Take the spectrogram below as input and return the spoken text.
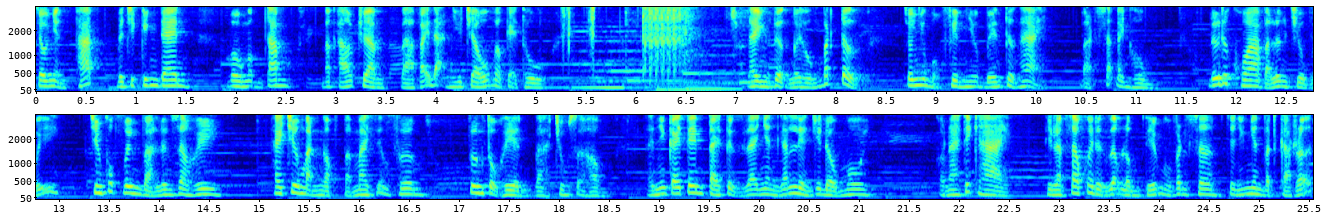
Châu Nhận Phát với chiếc kính đen, màu ngậm tăm, mặc áo choàng và vẫy đạn như trấu vào kẻ thù hình tượng người hùng bất tử trong những bộ phim như Bến Thượng Hải, Bản sắc anh hùng, Lữ Đức Hoa và Lương Triều Vĩ, Trương Quốc Vinh và Lương Gia Huy, hay Trương Mạn Ngọc và Mai Diễm Phương, Phương Tổ Hiền và Trung Sợ Hồng là những cái tên tài tử giai nhân gắn liền trên đầu môi. Còn ai thích hài thì làm sao quên được rộng lồng tiếng của Vân Sơn cho những nhân vật cà rỡn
